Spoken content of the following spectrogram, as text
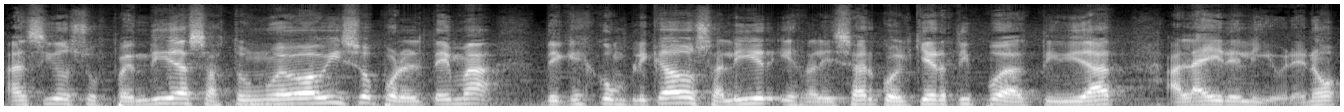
han sido suspendidas hasta un nuevo aviso por el tema de que es complicado salir y realizar cualquier tipo de actividad al aire libre, ¿no?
